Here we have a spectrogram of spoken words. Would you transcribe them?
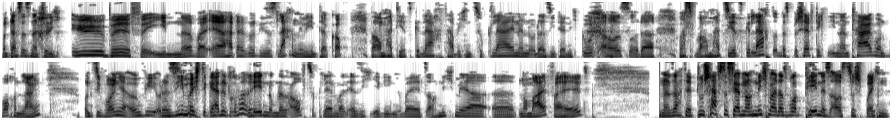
Und das ist natürlich übel für ihn, ne? Weil er hat halt nur dieses Lachen im Hinterkopf. Warum hat die jetzt gelacht? Habe ich ihn zu kleinen oder sieht er nicht gut aus? Oder was, warum hat sie jetzt gelacht? Und das beschäftigt ihn dann Tage und Wochen lang. Und sie wollen ja irgendwie, oder sie möchte gerne drüber reden, um das aufzuklären, weil er sich ihr gegenüber jetzt auch nicht mehr äh, normal verhält. Und dann sagt er, du schaffst es ja noch nicht mal, das Wort Penis auszusprechen.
